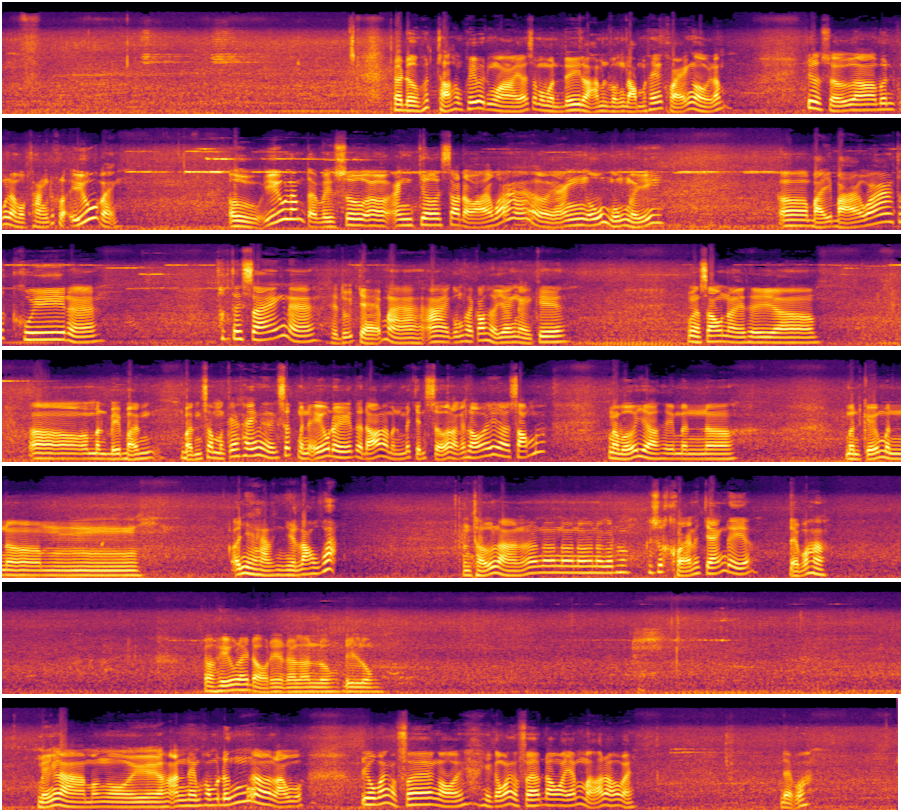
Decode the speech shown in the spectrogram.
Ra đường hít thở không khí bên ngoài á, xong rồi mình đi lại, mình vận động, mình thấy nó khỏe ngồi lắm. Chứ thực sự ờ, bên cũng là một thằng rất là yếu các bạn. Ừ yếu lắm, tại vì xưa ờ, ăn chơi sao đọa quá, rồi ăn uống ngủ nghỉ uh, bậy bạ quá thức khuya nè thức tới sáng nè thì tuổi trẻ mà ai cũng phải có thời gian này kia. Nhưng mà sau này thì uh, uh, mình bị bệnh bệnh xong mình cái thấy sức mình yếu đi từ đó là mình mới chỉnh sửa là cái lối uh, sống á. Mà bữa giờ thì mình uh, mình kiểu mình uh, ở nhà nhiều lâu quá. Mình thử là nó nó nó nó, nó, nó cái sức khỏe nó chán đi á. Đẹp quá ha cho hiếu lấy đồ đi, rồi lên luôn, đi luôn. Miễn là mọi người, anh em không có đứng ờ, là vô quán cà phê ngồi, thì có quán cà phê đâu ai dám mở đâu các bạn. Đẹp quá.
